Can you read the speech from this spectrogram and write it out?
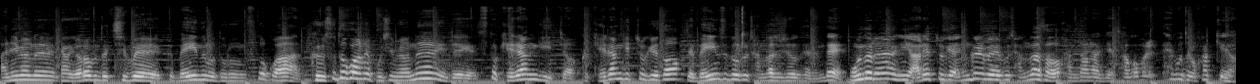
아니면은 그냥 여러분들 집에 그 메인으로 들어오는 수도관 그 수도관을 보시면은 이제 수도 계량기 있죠. 그 계량기 쪽에서 이제 메인 수도를 잠가 주셔도 되는데 오늘은 이 아래쪽에 앵글 밸브 잠가서 간단하게 작업을 해보도록 할게요.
